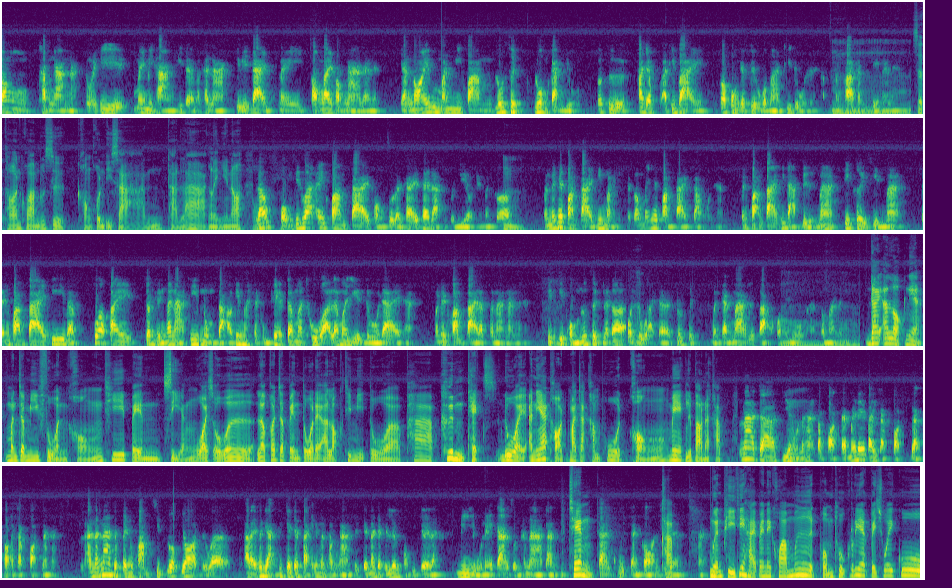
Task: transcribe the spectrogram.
ต้องทำงานหนักโดยที่ไม่มีทางที่จะพัฒนาชีวิตได้ในท้องไร่ท้องนาแล้วเนี่ย อย่างน้อยมันมีความรู้สึกร่วมกันอยู่ ก็คือถ้าจะอธิบายก็คงจะฟิลประมาณที่ดูเลยครับทั้งภาพทั้งเสียงนั่นแหละสะท้อนความรู้สึกของคนอีสานฐานลากอะไรอย่างเงี้ยเนาะแล้วผมคิดว่าไอ้ความตายของสุรชัยแท้ด่างคนเดียวเนี่ยมันก็อืมมันไม่ใช่ความตายที่ใหม่ แล้วก็ไม่ใช่ความตายเก่านะฮะเป็นความตายที่ดาบดื่นมาก ที่เคยชินมาก เป็นความตายที่แบบทั่วไปจนถึงขนาดที่หนุ่มสาวที่มาจากกรุงเทพจะมาทัวร์แล้วมายืนดูได้นะมันเป็นความตายลักษณะนั้นนะฮะ สิ่งที่ผมรู้สึกแล้วก็คนดูอาจจะรู้สึกเหมือนกันมากหรือเปล่าก็ไม่รู้นะประมาณนั้นไดอะล็อกเนี่ย มันจะมีส่วนของที่เป็นเสียง voice over แล้วก็จะเป็นตัวไดอะล็อกที่มีตัวภาพขึ้น text ด้วย อันเนี้ยถอดมาจากคำพูดของเมฆหรือเปล่านะครับ น่าจะเกี่ยวนะฮะกับพอร์ตแต่ไม่ได้ไปจากพอร์ตแบบพอร์ตจากพอร์ตนะฮะอันนั้นน่าจะเป็นความคิดรวบยอดหรือว่า อะไรสักอย่างที่แกจะใส่ให้มันทำงานซึ่งแกน่าจะเป็นเรื่องของพี่เจยแหละมีอยู่ในการสนทนากัน เช่น การคุยกันก่อนครับใช่ไหมฮะเหมือนผีที่หายไปในความมืด ผมถูกเรียกไปช่วยกู้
